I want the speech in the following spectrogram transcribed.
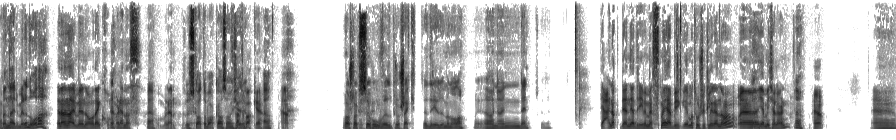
Ok. Men nærmere nå, da. den er nærmere nå, og den kommer, den, altså. Ja. Kommer den. Så du skal tilbake, altså? Skal tilbake. Ja. Ja. Hva slags hovedprosjekt driver du med nå, da? Annet enn den? Skal vi se. Det er nok den jeg driver mest med. Jeg bygger motorsykler ennå, eh, Ja. hjemme i kjelleren. Ja. Ja. Eh,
